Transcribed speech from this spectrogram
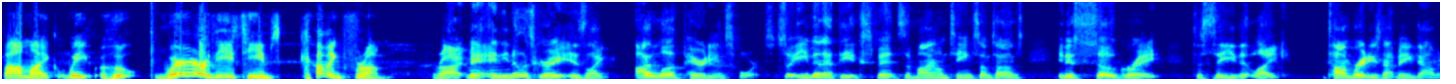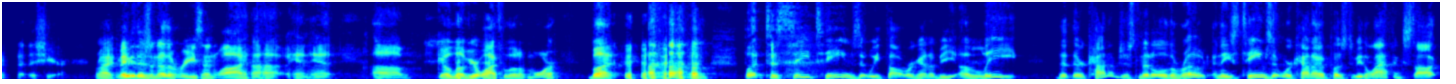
but I'm like, wait, who? Where are these teams coming from? Right, man. And you know what's great is like I love parity in sports. So even at the expense of my own team, sometimes it is so great to see that like Tom Brady's not being dominant this year, right? Maybe there's another reason why. hint, hint. Um, go love your wife a little more, but um, but to see teams that we thought were going to be elite, that they're kind of just middle of the road, and these teams that were kind of supposed to be the laughing stock,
